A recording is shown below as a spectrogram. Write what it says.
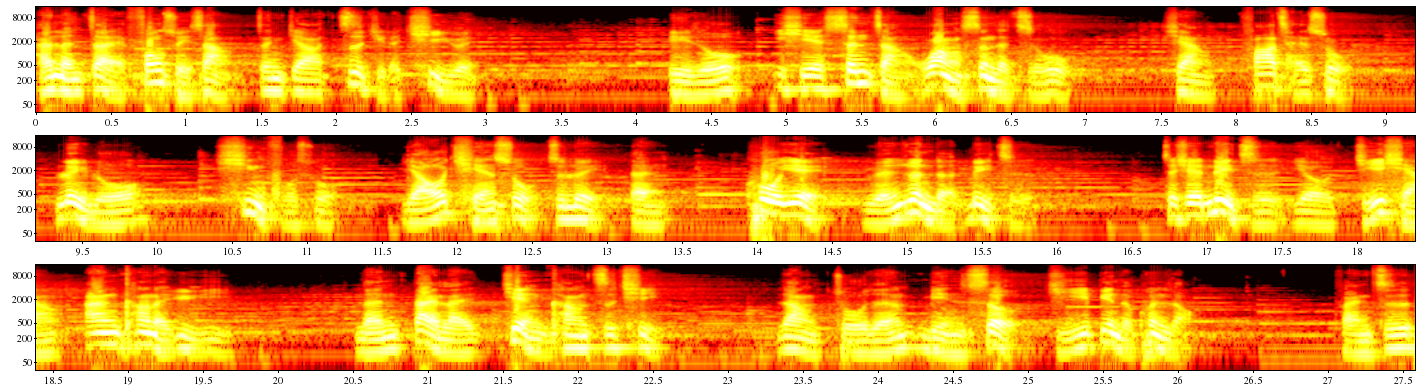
还能在风水上增加自己的气运，比如一些生长旺盛的植物，像发财树、瑞罗、幸福树、摇钱树之类等，阔叶圆润的绿植。这些绿植有吉祥安康的寓意，能带来健康之气，让主人免受疾病的困扰。反之，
